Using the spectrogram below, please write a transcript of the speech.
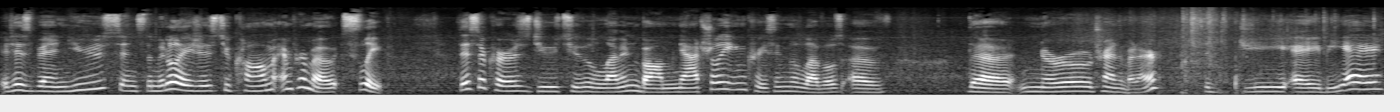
It has been used since the Middle Ages to calm and promote sleep. This occurs due to the lemon balm naturally increasing the levels of the neurotransmitter, the GABA,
